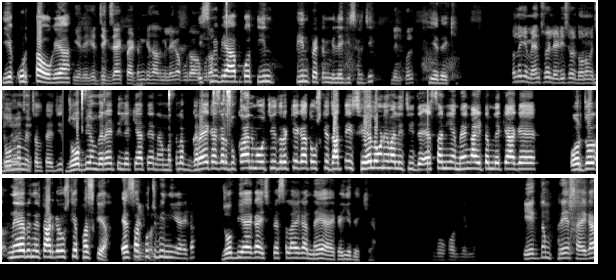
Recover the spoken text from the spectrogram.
ये कुर्ता हो गया। ये देखिए जिगजैग पैटर्न के साथ मिलेगा पूरा का पूरा। इसमें भी आपको तीन तीन पैटर्न मिलेगी सर जी। बिल्कुल। ये देखिए। मतलब ये मेंस वेयर लेडीज़ वेयर दोनों में दोनों में चलता है जी। जो भी हम वैरायटी लेके आते हैं ना मतलब ग्राहक अगर दुकान में वो चीज़ रखेगा तो उसके जाते ही सेल होने वाली चीज़ है। ऐसा नहीं है महँगा आइटम लेके आ गए और जो नया बिज़नेस स्टार्ट करे उसके फंस गया। ऐसा कुछ भी नहीं आएगा। जो भी आएगा स्पेशल आएगा नया आएगा ये देखिए बहुत बढ़िया। एकदम फ्रेश आएगा।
